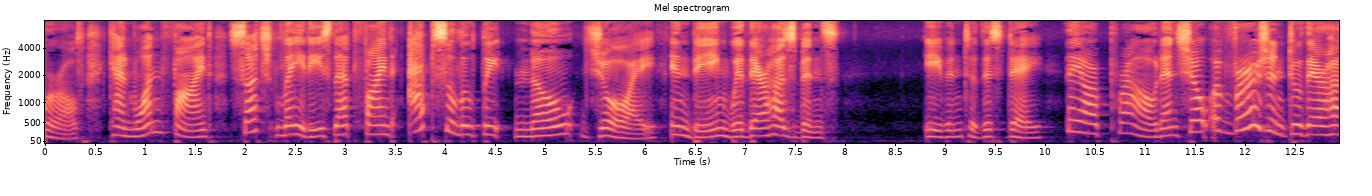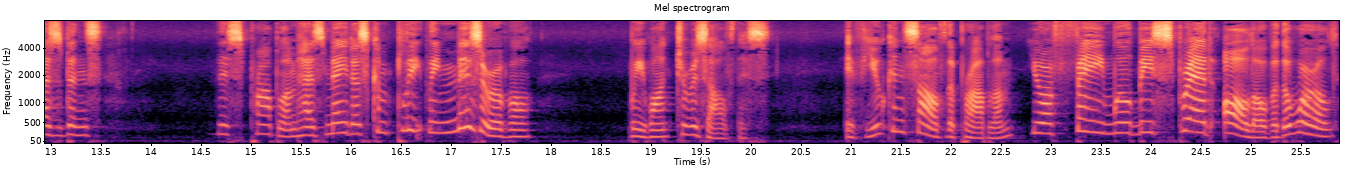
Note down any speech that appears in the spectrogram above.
world can one find such ladies that find absolutely no joy in being with their husbands? Even to this day, They are proud and show aversion to their husbands. This problem has made us completely miserable. We want to resolve this. If you can solve the problem, your fame will be spread all over the world.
